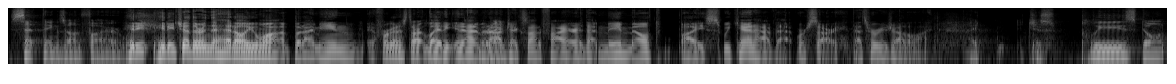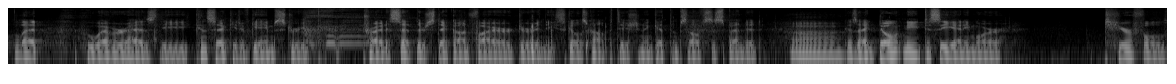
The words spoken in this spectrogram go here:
set things on fire." hit, e- hit each other in the head all you want, but I mean, if we're going to start lighting inanimate Right. objects on fire that may melt ice, we can't have that. We're sorry. That's where we draw the line. I just please don't let whoever has the consecutive game streak try to set their stick on fire during the skills competition and get themselves suspended. Because I don't need to see any more tearful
